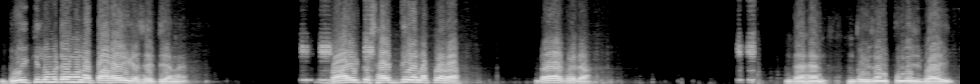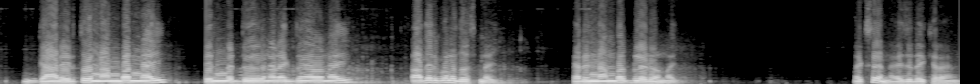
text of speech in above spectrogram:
দুই কিলোমিটার মনে পার হয়ে গেছে জ্যামে। ভাই, একটু সাইড দিয়ে আপনারা। দয়া করে। দেখেন, দুইজন পুলিশ ভাই। গাড়ির তো নাম্বার নাই হেলমেট দুইজনের একজনের নাই, তাদের কোনো দোষ নাই। গাড়ির নাম্বার প্লেটও নাই। দেখছেন? এই যে দেখে রাখেন।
